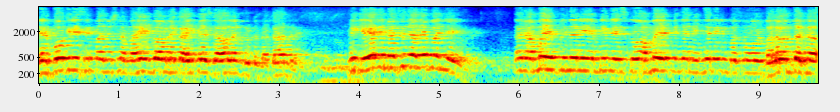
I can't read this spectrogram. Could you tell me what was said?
నేను పోగిరి సినిమా చూసిన మహేష్ బాబు లెక్క ఐపీఎస్ కావాలనుకుంటున్నా కాండ్రి. మీకు ఏది నచ్చితే అదే పని చేయండి. కానీ అమ్మ చెప్పిందని ఎంబీబీఎస్ కో అమ్మ చెప్పిందని ఇంజనీరింగ్ కోసం బలవంతంగా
